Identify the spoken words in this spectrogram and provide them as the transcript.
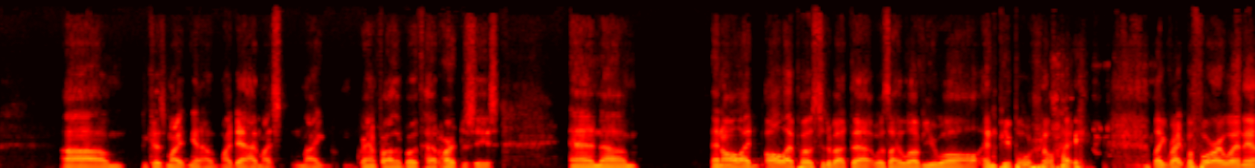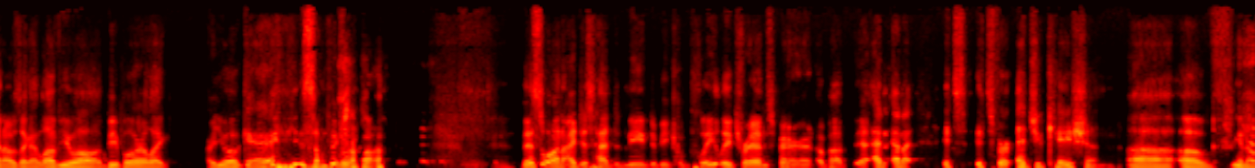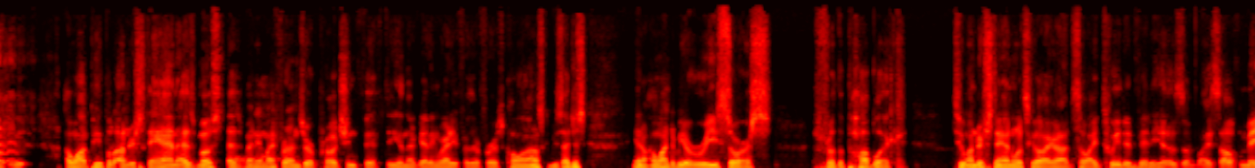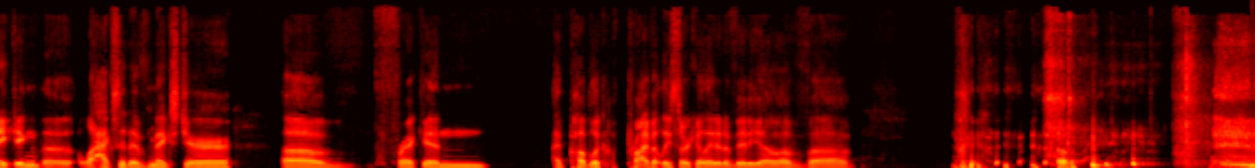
um, because my you know my dad, my my grandfather both had heart disease, and um, and all I all I posted about that was I love you all, and people were like, like right before I went in, I was like I love you all, and people are like, Are you okay? Is something wrong? This one I just had to need to be completely transparent about, and and I, it's it's for education uh, of you know. I want people to understand, as most as many of my friends are approaching fifty and they're getting ready for their first colonoscopies. I just, you know, I want to be a resource for the public to understand what's going on. So I tweeted videos of myself making the laxative mixture of freaking I public privately circulated a video of uh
